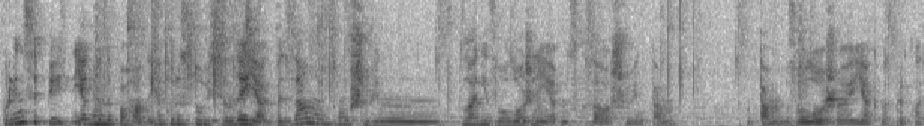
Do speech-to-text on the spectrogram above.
принципі, якби непогано. Я користуюся не як бальзамом, тому що він в плані зволоження я б не сказала, що він там, там зволожує, як, наприклад,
